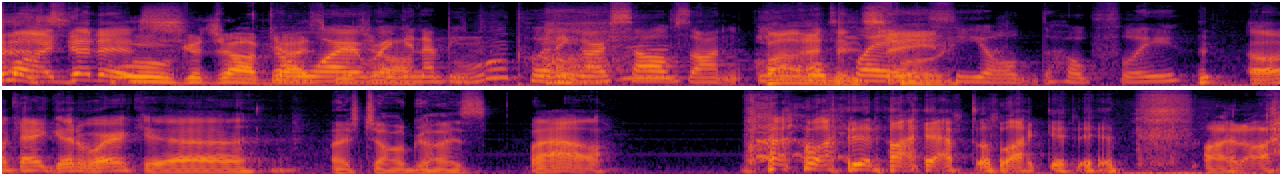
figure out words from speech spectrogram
Oh my goodness. Ooh, good job, don't guys. worry, good we're job. gonna be putting ourselves on equal Wow, that's playing insane. field, hopefully. Okay, good work. Uh, Nice job, guys. wow. Why did I have to lock it in? I, I,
